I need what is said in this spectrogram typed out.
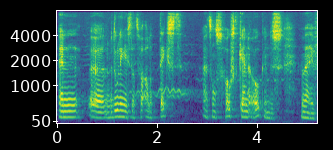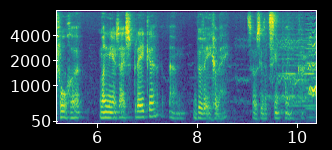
En uh, de bedoeling is dat we alle tekst uit ons hoofd kennen ook. En dus wij volgen wanneer zij spreken, um, bewegen wij. Zo zit het simpel in elkaar.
